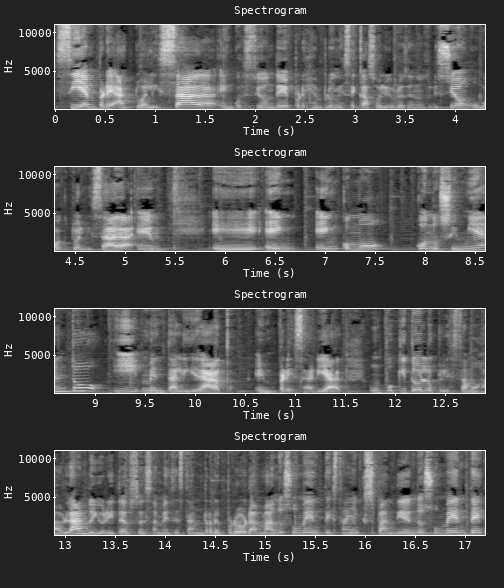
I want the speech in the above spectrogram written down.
siempre actualizada en cuestión de, por ejemplo, en ese caso, libros de nutrición o actualizada en, eh, en, en como conocimiento y mentalidad empresarial. Un poquito de lo que le estamos hablando y ahorita ustedes también se están reprogramando su mente, están expandiendo su mente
